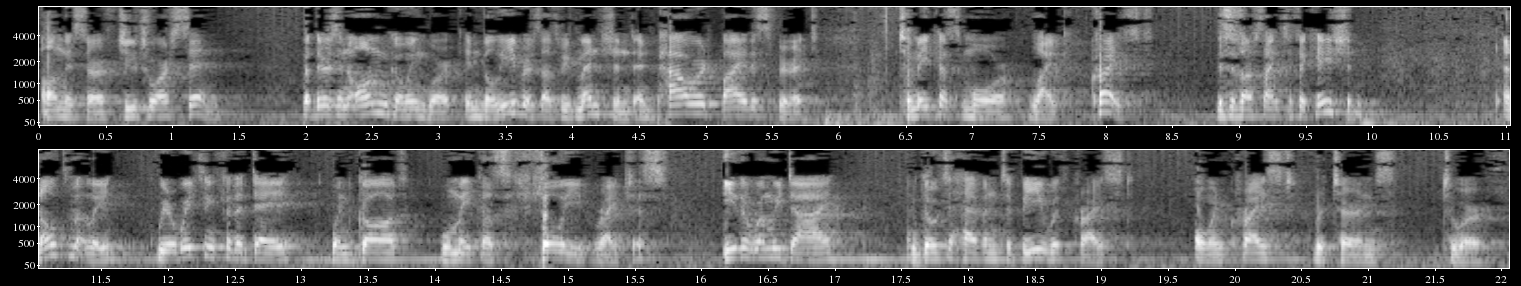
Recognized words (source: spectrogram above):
on this earth due to our sin. But there's an ongoing work in believers, as we've mentioned, empowered by the Spirit to make us more like Christ. This is our sanctification. And ultimately, we are waiting for the day when God will make us fully righteous, either when we die and go to heaven to be with Christ, or when Christ returns to earth.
